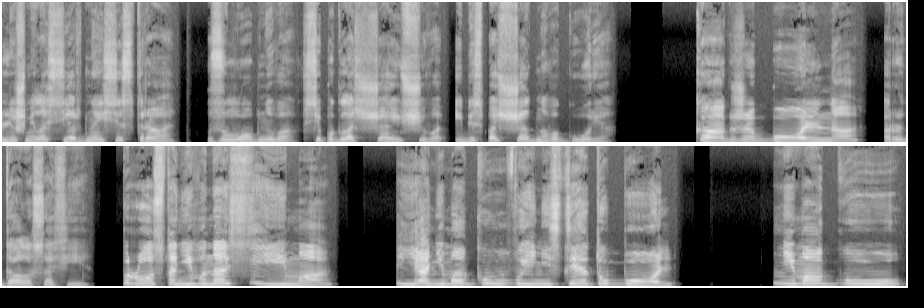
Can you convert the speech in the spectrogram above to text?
лишь милосердная сестра злобного, всепоглощающего и беспощадного горя. «Как же больно!» — рыдала Софи. «Просто невыносимо!» Я не могу вынести эту боль. Не могу.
